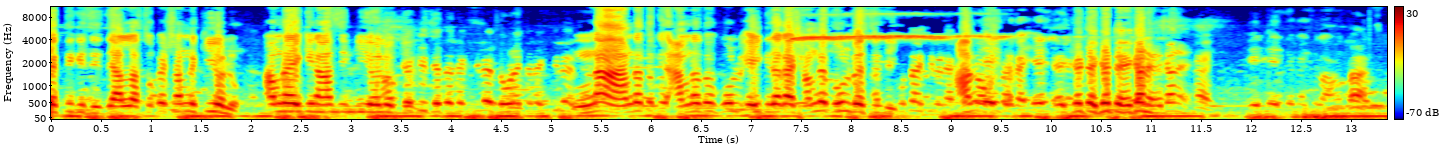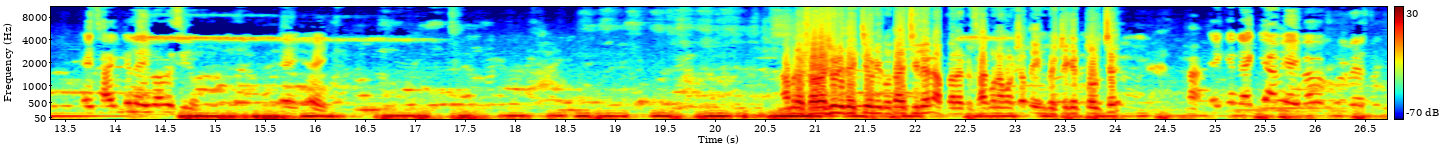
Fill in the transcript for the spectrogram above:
দেখতে গেছি যে আল্লাহ চোখের সামনে কি হলো। আমরা এইখানে আছি কি হলো? না আমরা তো আমরা তো ফুল এই জায়গায় সামনে ফুল বেচতেছি। আমি এই জায়গায় গেটে গেটে এখানে হ্যাঁ। এই সাইকেল এইভাবে ছিল। এই এই। আমরা সরাসরি দেখছি উনি কোথায় ছিলেন। আপনারা একটু থাকুন আমার সাথে ইনভেস্টিগেট চলছে। এইখানে রাখি আমি এইভাবে ফুল বেচতেছি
